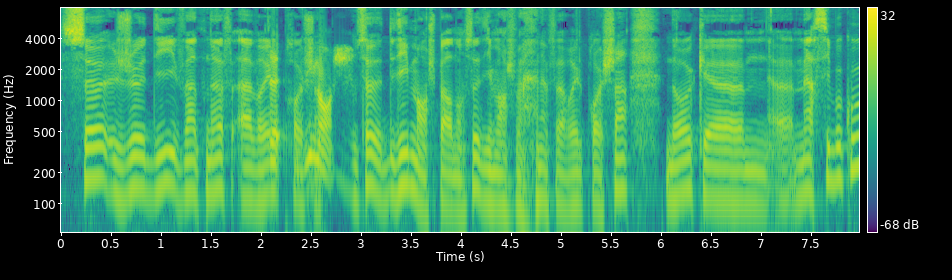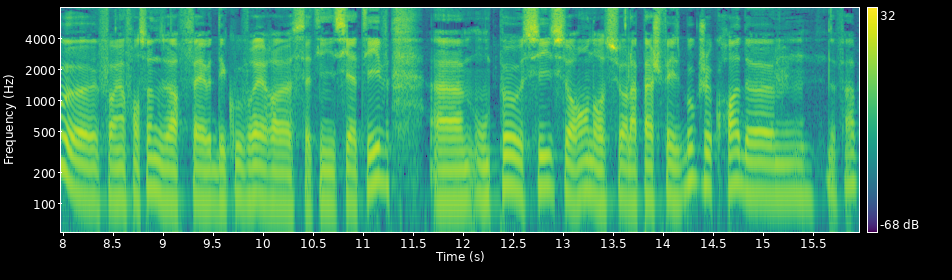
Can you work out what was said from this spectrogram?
Ce jeudi 29 avril ce prochain. Dimanche. Ce dimanche, pardon, ce dimanche 29 avril prochain. Donc, euh, euh merci beaucoup, euh, Florian François, de nous avoir fait découvrir cette initiative. on peut aussi se rendre sur la page Facebook, je crois, de, de Fab.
